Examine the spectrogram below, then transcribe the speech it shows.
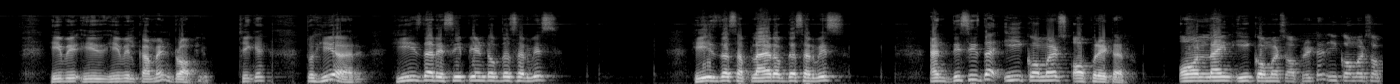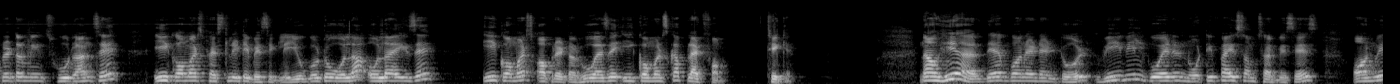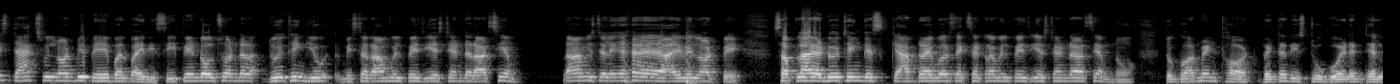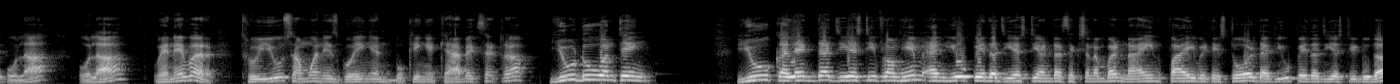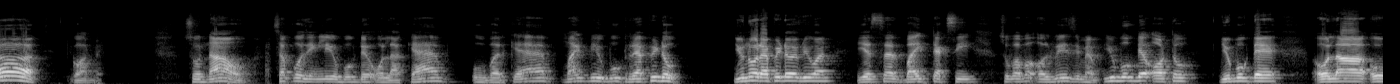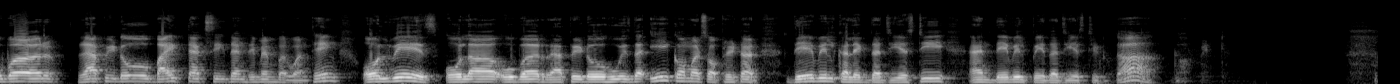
he will come and drop you ठीक है तो here he? Is the recipient of the service he is the supplier of the service and this is the e commerce operator online e commerce operator e commerce operator means who run a e commerce facility basically you go to Ola Ola is a e commerce operator who as a e commerce का platform ठीक है? Now here they have gone ahead and told we will go ahead and notify some services on which tax will not be payable by recipient also under do you think you Mr. Ram will pay GST under RCM? Ram is telling hey, I will not pay. Supplier, do you think this cab drivers etc will pay GST under RCM? No. The government thought better is to go ahead and tell Ola, Ola, whenever through you someone is going and booking a cab etc you do one thing you collect the gst from him and you pay the gst under section number 95 it is told that you pay the gst to the government. So now supposingly you booked a ola cab uber cab might be you booked rapido. You know rapido everyone? Yes sir bike taxi. So baba always remember you booked a auto you booked a Ola, Uber, Rapido, bike taxi, then remember one thing always Ola, Uber, Rapido, who is the e commerce operator, they will collect the GST and they will pay the GST to the government.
